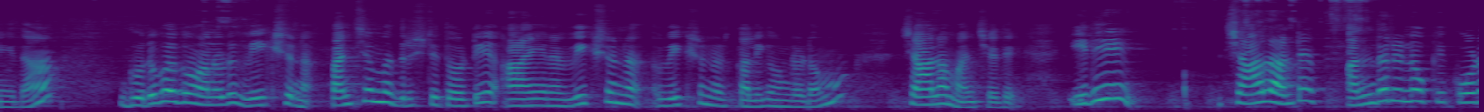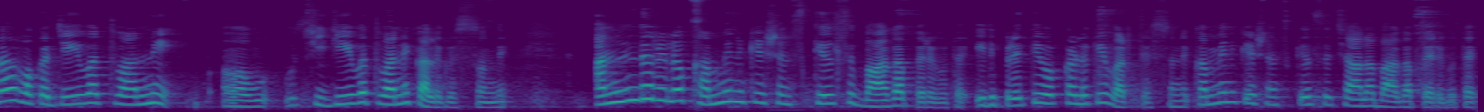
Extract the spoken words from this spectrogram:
మీద గురు భగవానుడు వీక్షణ పంచమ దృష్టితోటి ఆయన వీక్షణ వీక్షణ కలిగి ఉండడము చాలా మంచిది. ఇది చాలా అంటే అందరిలోకి కూడా ఒక జీవత్వాన్ని జీవత్వాన్ని కలిగిస్తుంది. అందరిలో కమ్యూనికేషన్ స్కిల్స్ బాగా పెరుగుతాయి. ఇది ప్రతి ఒక్కళ్ళకి వర్తిస్తుంది. కమ్యూనికేషన్ స్కిల్స్ చాలా బాగా పెరుగుతాయి.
